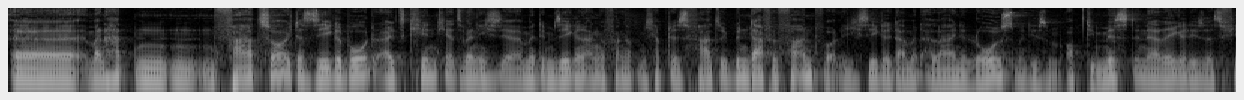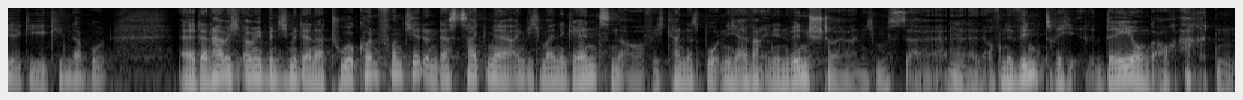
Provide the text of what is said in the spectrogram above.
äh, man hat ein, ein, Fahrzeug, das Segelboot, als Kind jetzt, wenn ich mit dem Segeln angefangen habe, ich habe das Fahrzeug, ich bin dafür verantwortlich. Ich segel damit alleine los, mit diesem Optimist in der Regel, dieses viereckige Kinderboot. Äh, dann ich irgendwie bin ich mit der Natur konfrontiert und das zeigt mir eigentlich meine Grenzen auf. Ich kann das Boot nicht einfach in den Wind steuern. Ich muss äh, mhm. auf eine Winddrehung auch achten.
